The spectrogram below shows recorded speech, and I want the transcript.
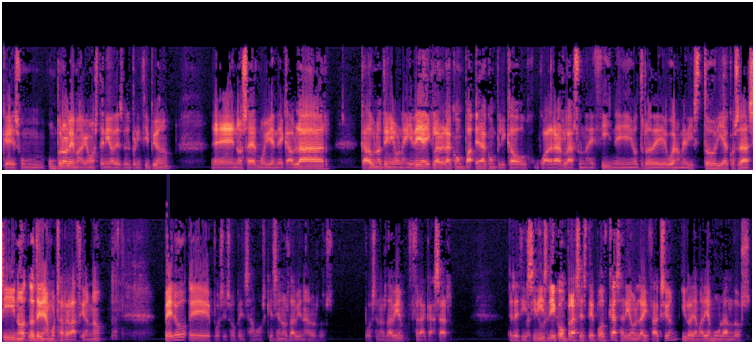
que es un, un problema que hemos tenido desde el principio, ¿no? No saber muy bien de qué hablar, cada uno tenía una idea y claro, era, era complicado cuadrarlas, una de cine, otro de, bueno, media historia, cosas así, no, no tenía mucha relación, ¿no? Pero, eh, pues eso, pensamos, ¿qué se nos da bien a los dos? Pues se nos da bien fracasar. Es decir, si. Disney comprase este podcast, haría un live action y lo llamaría Mulan 2.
